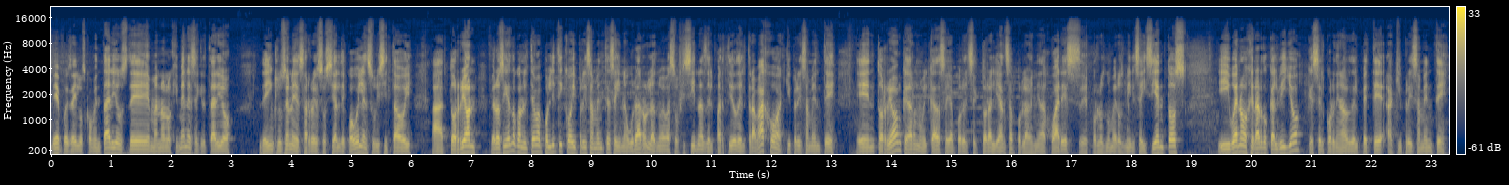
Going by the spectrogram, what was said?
Bien, pues ahí los comentarios de Manolo Jiménez, secretario de Inclusión y Desarrollo Social de Coahuila en su visita hoy a Torreón. Pero siguiendo con el tema político, hoy precisamente se inauguraron las nuevas oficinas del Partido del Trabajo, aquí precisamente en Torreón, quedaron ubicadas allá por el sector Alianza, por la Avenida Juárez, eh, por los números 1600. Y bueno, Gerardo Calvillo, que es el coordinador del PT aquí precisamente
